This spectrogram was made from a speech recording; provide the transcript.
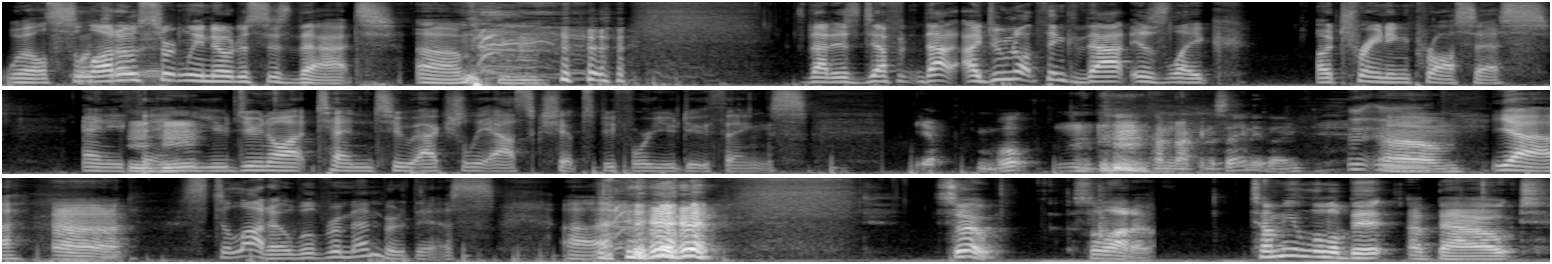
Well, in? certainly notices that. Um, Mhm. that is definitely that. I do not think that is like a training process. Anything Mhm. you do not tend to actually ask ships before you do things. yep. Well, I'm not going to say anything. Um, yeah, uh, Stellato will remember this. Uh, so, Stellato, tell me a little bit about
